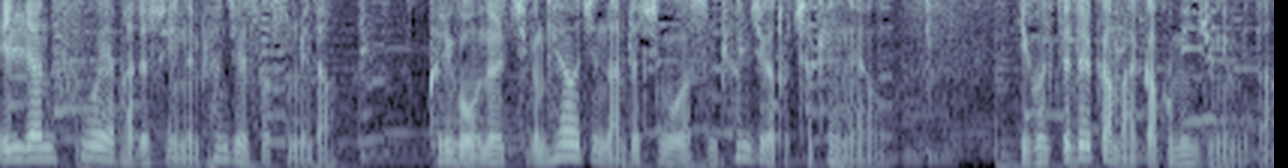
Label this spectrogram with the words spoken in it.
1년 후에 받을 수 있는 편지를 썼습니다. 그리고 오늘 지금 헤어진 남자친구가 쓴 편지가 도착했네요. 이걸 뜯을까 말까 고민 중입니다.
